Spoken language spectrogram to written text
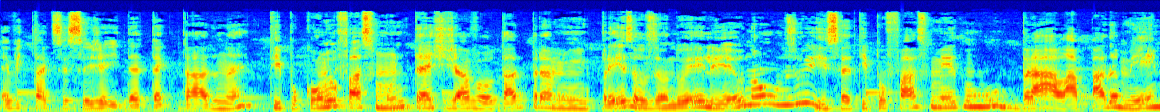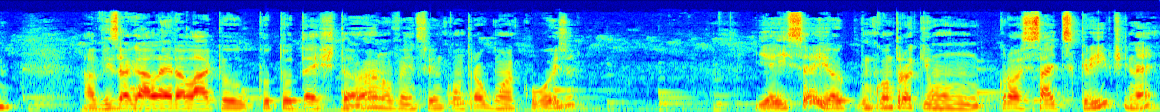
Evitar que você seja detectado, né? Tipo, como eu faço muito teste já voltado para minha empresa usando ele, eu não uso isso. É tipo, eu faço mesmo o bra, lapada mesmo Avisa a galera lá que eu, que eu tô testando, vendo se eu encontro alguma coisa. E é isso aí, eu encontrou aqui um cross-site script, né?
